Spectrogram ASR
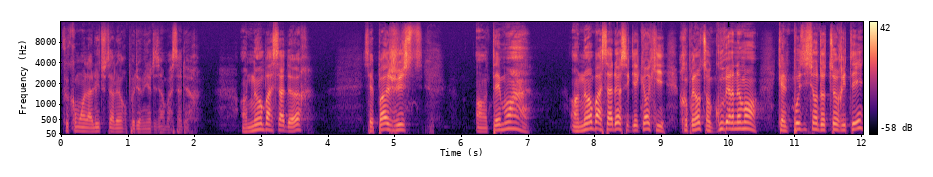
que, comme on l'a lu tout à l'heure, on peut devenir des ambassadeurs. Un ambassadeur, c'est pas juste un témoin. Un ambassadeur, c'est quelqu'un qui représente son gouvernement, qui a une position d'autorité,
